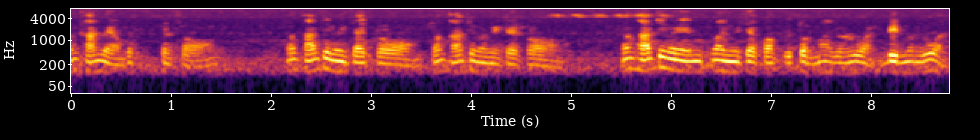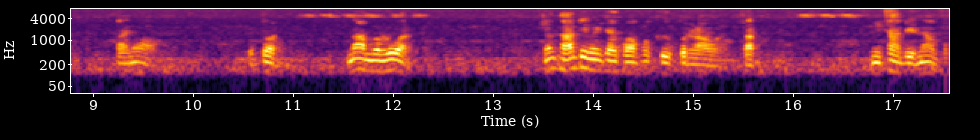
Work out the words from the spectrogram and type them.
สังขารแบ่งเป็นสองสังขารที่มีใจครองสังขารที่มันมีใจครอง สังขารที่ไม่ไม่มีใจครองคือต้นไม้ล้วนๆดินล้วนๆภายนอกเป็นต้นน้ำล้วนๆสังขารที่มีใจครองก็คือคนเราสัตว์มีธาตุดินน้ำไฟ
